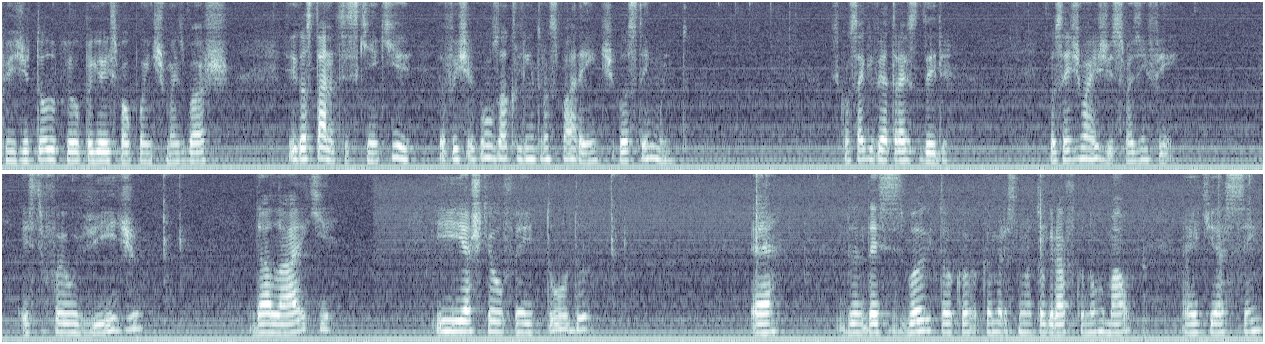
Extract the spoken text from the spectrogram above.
perdi tudo porque eu peguei esse PowerPoint mais baixo. Se gostaram dessa skin aqui, eu fiz tipo uns óculos transparentes. Gostei muito. Você consegue ver atrás dele. Gostei demais disso, mas enfim. Esse foi o vídeo. Dá like. E acho que eu ferrei tudo. É. Desses bugs, tô com a câmera cinematográfica normal. Aí aqui é assim.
